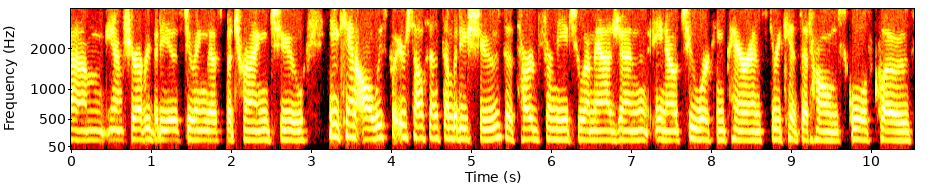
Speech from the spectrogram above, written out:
um, you know, I'm sure everybody is doing this, but trying to, you can't always put yourself in somebody's shoes. It's hard for me to imagine, you know, two working parents, three kids at home, schools closed,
